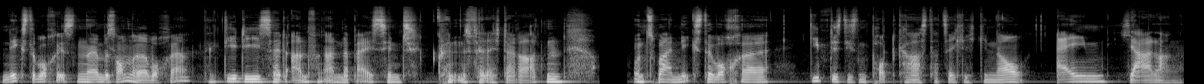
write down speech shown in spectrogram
nächste Woche ist eine besondere Woche. Die, die seit Anfang an dabei sind, könnten es vielleicht erraten. Und zwar nächste Woche gibt es diesen Podcast tatsächlich genau ein Jahr lang.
